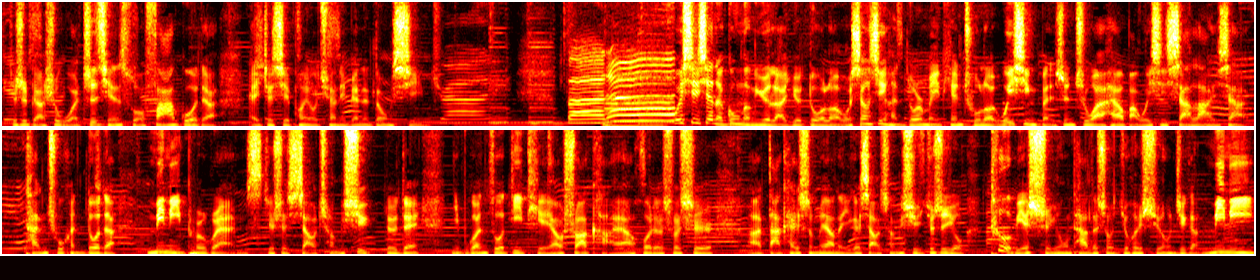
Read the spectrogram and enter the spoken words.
就是表示我之前所发过的，哎，这些朋友圈里边的东西。微信现在功能越来越多了，我相信很多人每天除了微信本身之外，还要把微信下拉一下，弹出很多的 mini programs，就是小程序，对不对？你不管坐地铁要刷卡呀，或者说是啊、打开什么样的一个小程序，就是有特别使用它的时候，你就会使用这个 mini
